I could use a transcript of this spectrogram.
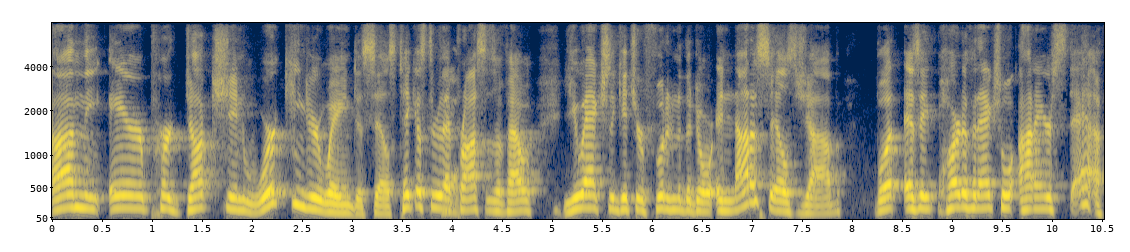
on the air production, working your way into sales. Take us through that yeah. process of how you actually get your foot into the door and not a sales job, but as a part of an actual on air staff.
